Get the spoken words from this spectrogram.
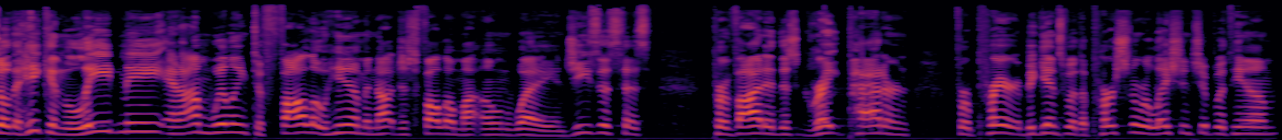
so that he can lead me and I'm willing to follow him and not just follow my own way. And Jesus has provided this great pattern for prayer. It begins with a personal relationship with him.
